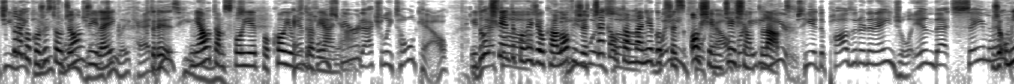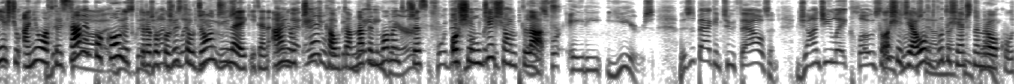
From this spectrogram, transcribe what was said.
z którego korzystał John G. Lake, który miał tam swoje pokoje uzdrawiania. I Duch Święty uh, powiedział Kalowi, że czekał tam na niego uh, przez 80 lat. Że umieścił anioła w tym samym pokoju, z którego korzystał John G. Lake i ten anioł czekał tam na ten moment przez 80 lat. To się działo w 2000 roku.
